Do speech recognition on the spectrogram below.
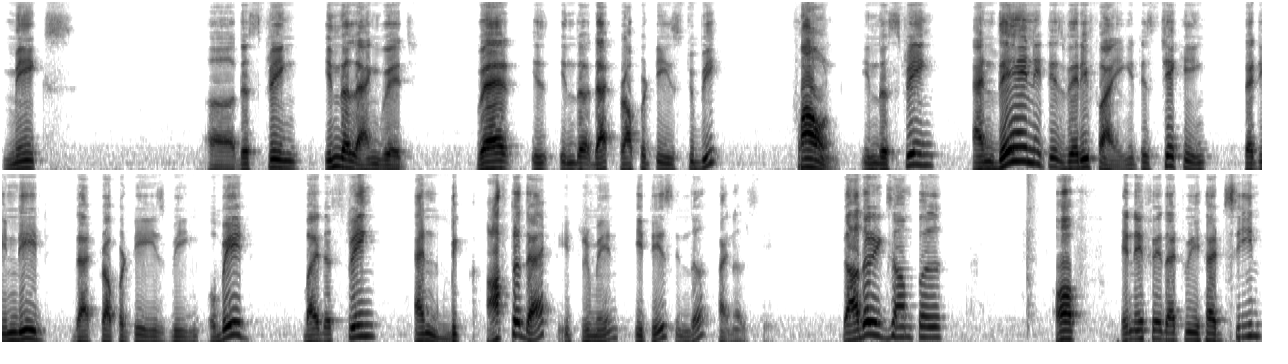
makes uh, the string in the language where is in the that property is to be found in the string and then it is verifying it is checking that indeed that property is being obeyed by the string and after that it remains it is in the final state. The other example of NFA that we had seen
